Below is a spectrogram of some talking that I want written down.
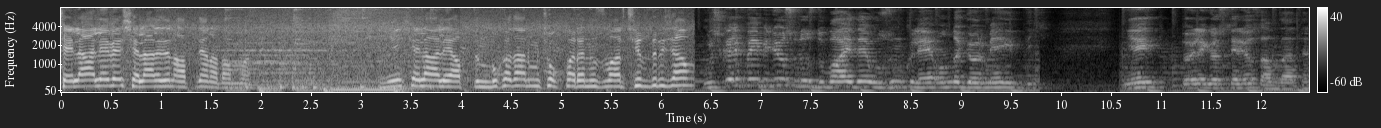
Şelale ve şelaleden atlayan adamlar. Niye şelale yaptın? Bu kadar mı çok paranız var? Çıldıracağım. Burj Khalifa'yı biliyorsunuz Dubai'de uzun kule. Onu da görmeye gittik. Niye böyle gösteriyorsam zaten.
